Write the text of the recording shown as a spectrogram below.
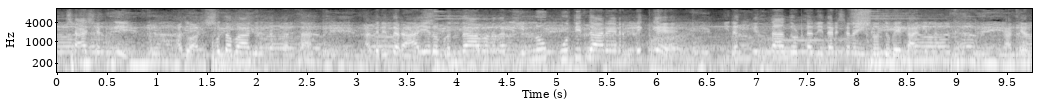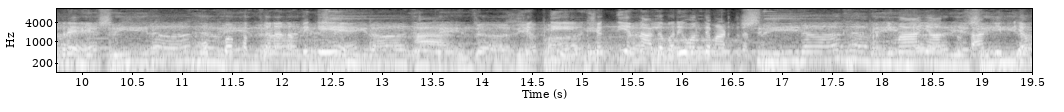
ಇಚ್ಛಾಶಕ್ತಿ. ಅದು ಅದ್ಭುತವಾಗಿರತಕ್ಕಂಥ. ಅದರಿಂದ ರಾಯರು ಬೃಂದಾವನದಲ್ಲಿ ಇನ್ನೂ ಕೂತಿದ್ದಾರೆ ಅನ್ನಲಿಕ್ಕೆ ಇದಕ್ಕಿಂತ ದೊಡ್ಡ ನಿದರ್ಶನ ಇನ್ನೊಂದು ಬೇಕಾಗಿಲ್ಲ. ಯಾಕೆಂದ್ರೆ ಒಬ್ಬ ಭಕ್ತನ ನಂಬಿಕೆಯೇ ಶಕ್ತಿ, ಶಕ್ತಿಯನ್ನ ಅಲ್ಲಿ ಬರೆಯುವಂತೆ ಮಾಡ್ತದೆ ಸಾನ್ನಿಧ್ಯಂ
